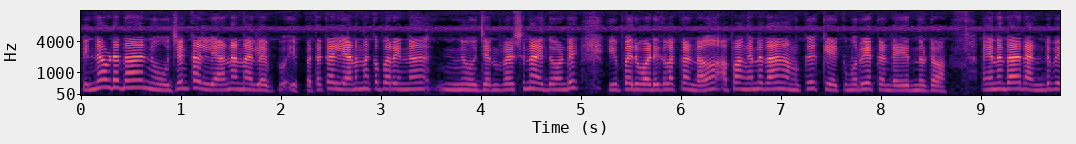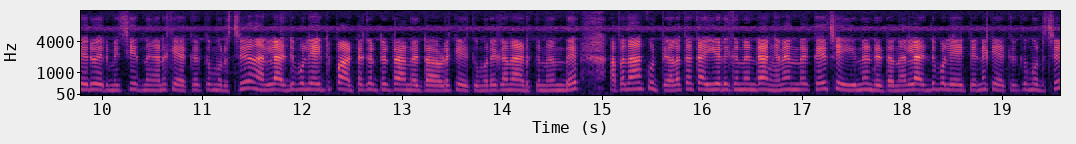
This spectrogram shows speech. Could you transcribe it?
പിന്നെ അവിടെ ഇതാ ന്യൂജൻ കല്യാണമാണല്ലോ ഇപ്പൊ ഇപ്പോഴത്തെ കല്യാണം എന്നൊക്കെ പറയുന്ന ന്യൂ ജനറേഷൻ ആയതുകൊണ്ട് ഈ പരിപാടികളൊക്കെ ഉണ്ടാവും. അപ്പം അങ്ങനെ ഇതാ നമുക്ക് കേക്ക് മുറിയൊക്കെ ഉണ്ടായിരുന്നു കേട്ടോ അങ്ങനെ ഇതാ രണ്ടുപേരും ഒരുമിച്ച് ഇരുന്നുകൊണ്ട് കേക്കൊക്കെ മുറിച്ച് നല്ല അടിപൊളിയായിട്ട് പാട്ടൊക്കെ ഇട്ടിട്ടാണ് കേട്ടോ അവിടെ കേക്ക് മുറിയൊക്കെ നടക്കുന്നുണ്ട്. അപ്പോൾ ഇതാ കുട്ടികളൊക്കെ കൈ എടുക്കുന്നുണ്ട്. അങ്ങനെ എന്തൊക്കെ ചെയ്യുന്നുണ്ട് കേട്ടോ നല്ല അടിപൊളിയായിട്ട് തന്നെ കേക്കൊക്കെ മുറിച്ച്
